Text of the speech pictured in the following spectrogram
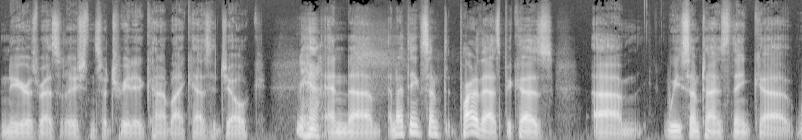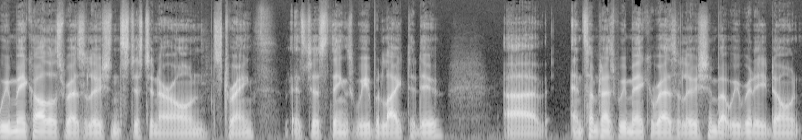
New Year's resolutions are treated kind of like as a joke. Yeah. And uh, and I think some part of that's because um, we sometimes think uh, we make all those resolutions just in our own strength. It's just things we would like to do. Uh, and sometimes we make a resolution, but we really don't.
